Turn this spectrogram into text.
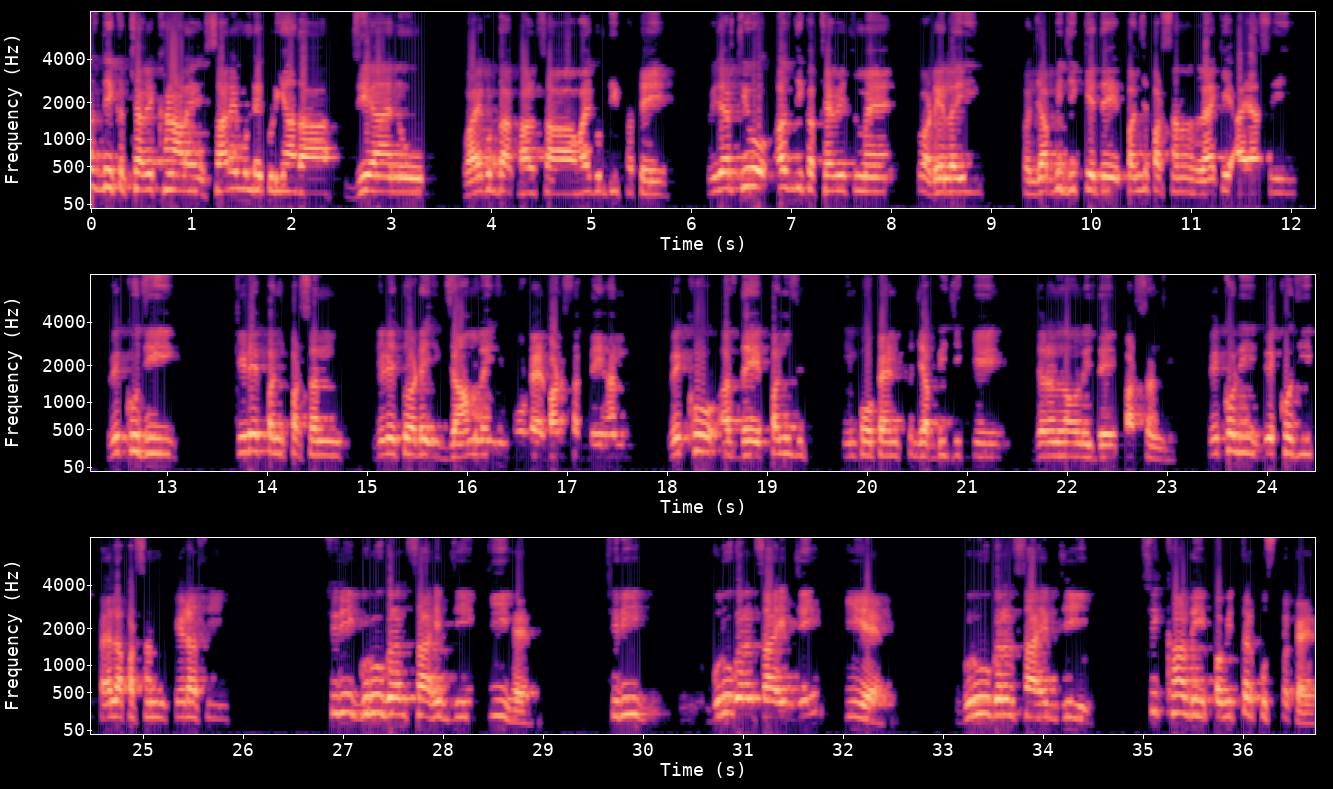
ਅੱਜ ਦੀ ਕੱਖਿਆ ਵੇਖਣ ਵਾਲੇ ਸਾਰੇ ਮੁੰਡੇ ਕੁੜੀਆਂ ਦਾ ਜੀ ਆਇਆਂ ਨੂੰ ਵਾਹਿਗੁਰੂ ਦਾ ਖਾਲਸਾ, ਵਾਹਿਗੁਰੂ ਦੀ ਫਤਿਹ। ਵਿਦਿਆਰਥੀਓ ਅੱਜ ਦੀ ਕੱਖਿਆ ਵਿੱਚ ਮੈਂ ਤੁਹਾਡੇ ਲਈ ਪੰਜਾਬੀ ਜੀਕੇ ਦੇ ਪੰਜ ਪਰਸਨ ਲੈ ਕੇ ਆਇਆ ਸੀ। ਵੇਖੋ ਜੀ, ਕਿਹੜੇ ਪੰਜ ਪਰਸਨ ਜਿਹੜੇ ਤੁਹਾਡੇ ਐਗਜ਼ਾਮ ਲਈ ਇੰਪੋਰਟੈਂਟ ਬਣ ਸਕਦੇ ਹਨ? ਵੇਖੋ, ਅੱਜ ਦੇ ਪੰਜ important Punjabi GK general knowledge ਦੇ ਪਰਸਨ ਜੀ। ਵੇਖੋ ਜੀ ਵੇਖੋ ਜੀ, ਪਹਿਲਾ ਪਰਸਨ ਕਿਹੜਾ ਸੀ? ਸ੍ਰੀ ਗੁਰੂ ਗ੍ਰੰਥ ਸਾਹਿਬ ਜੀ ਕੀ ਹੈ? ਸ੍ਰੀ ਗੁਰੂ ਗ੍ਰੰਥ ਸਾਹਿਬ ਜੀ ਕੀ ਹੈ? ਗੁਰੂ ਗ੍ਰੰਥ ਸਾਹਿਬ ਜੀ ਸਿੱਖਾਂ ਦੀ ਪਵਿੱਤਰ ਪੁਸਤਕ ਹੈ,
